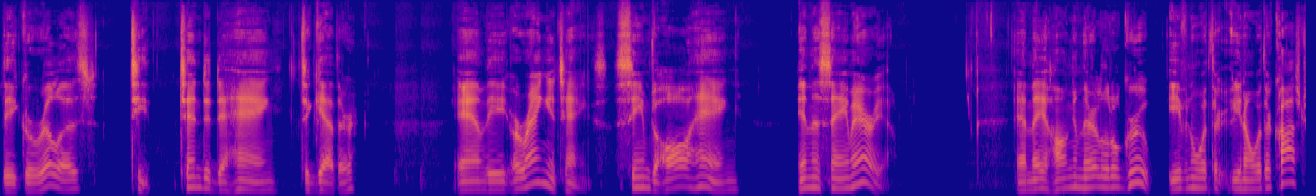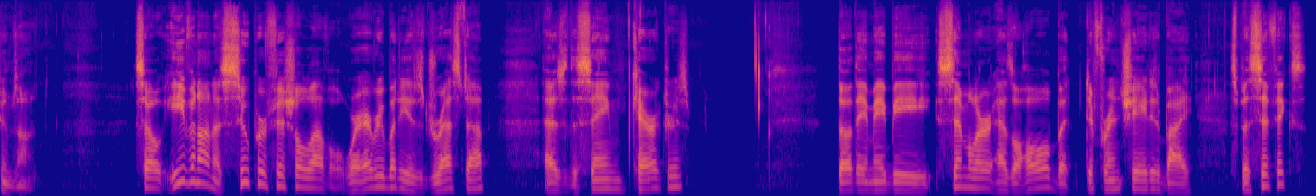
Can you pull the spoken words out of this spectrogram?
The gorillas t- tended to hang together, and the orangutans seemed to all hang in the same area. And they hung in their little group, even with their, you know, with their costumes on. So even on a superficial level, where everybody is dressed up as the same characters, though they may be similar as a whole but differentiated by specifics,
